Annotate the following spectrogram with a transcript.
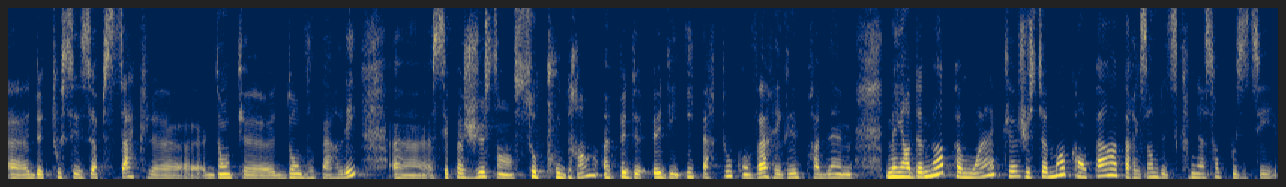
euh, de tous ces obstacles euh, donc, euh, dont vous parlez. c'est pas juste en saupoudrant un peu de EDI partout qu'on va régler le problème. Mais il en demeure pas moins que, justement, quand on parle, par exemple, de discrimination positive,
